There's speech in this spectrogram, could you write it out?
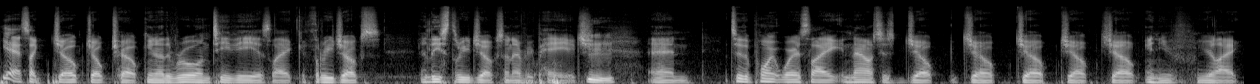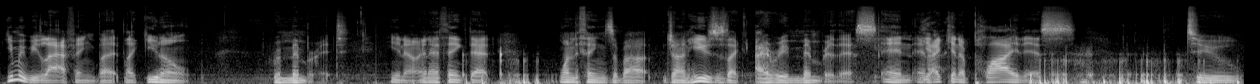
yeah, it's like joke, joke, joke. You know, the rule in TV is like three jokes, at least three jokes on every page. Mhm. And to the point where it's like now it's just joke, joke, joke, joke, joke. And you you're like, you may be laughing, but like you don't remember it. You know, and I think that one of the things about John Hughes is like I remember this and and Yeah. I can apply this to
